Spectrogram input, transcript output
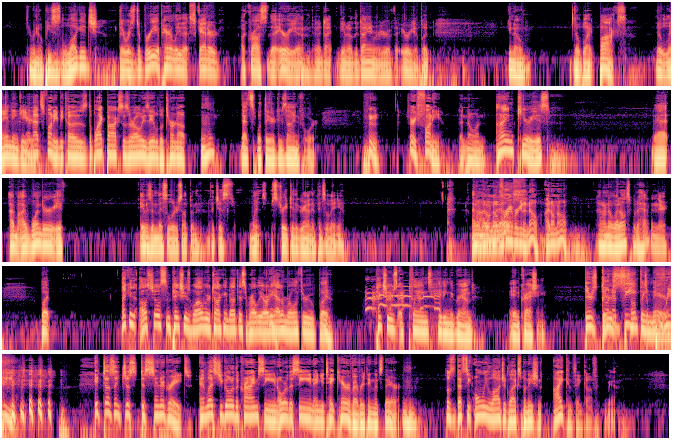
There were no pieces of luggage. There was debris apparently that scattered across the area and a di- you know the diameter of the area, but you know, no black box, no landing gear. And that's funny because the black boxes are always able to turn up. Mhm. that's what they are designed for. Very funny that no one. I'm curious that I'm, I wonder if it was a missile or something that just went straight to the ground in Pennsylvania. I don't know. I don't know if we're ever going to know. I don't know. I don't know what else would have happened there, but I can. I'll show some pictures while we were talking about this. I probably already Yeah. had them rolling through, but Yeah. pictures of planes hitting the ground and crashing. There's to There's be something there. debris. it doesn't just disintegrate unless you go to the crime scene or the scene and you take care of everything that's there. Mhm. Those, that's the only logical explanation I can think of.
